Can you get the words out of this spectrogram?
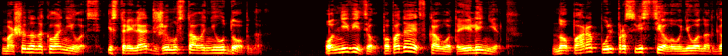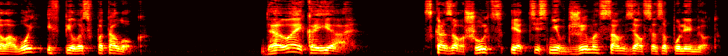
машина наклонилась, и стрелять Джиму стало неудобно. Он не видел, попадает в кого-то или нет, но пара пуль просвистела у него над головой и впилась в потолок. «Давай-ка я!» – сказал Шульц и, оттеснив Джима, сам взялся за пулемет.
